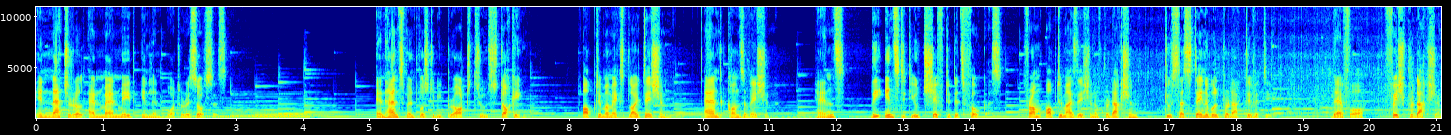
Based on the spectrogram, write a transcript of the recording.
in natural and man-made inland water resources. Enhancement was to be brought through stocking, optimum exploitation and conservation. Hence, the Institute shifted its focus from optimization of production to sustainable productivity. Therefore, fish production,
